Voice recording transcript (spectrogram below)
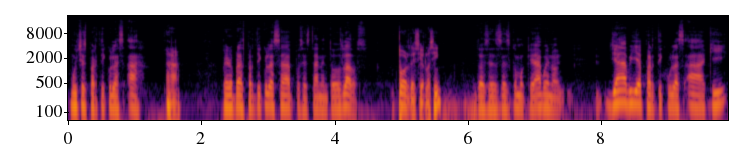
muchas partículas A. Ah, Pero las partículas A pues están en todos lados. por decirlo así. Entonces es como que, ah, bueno, ya había partículas A aquí,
